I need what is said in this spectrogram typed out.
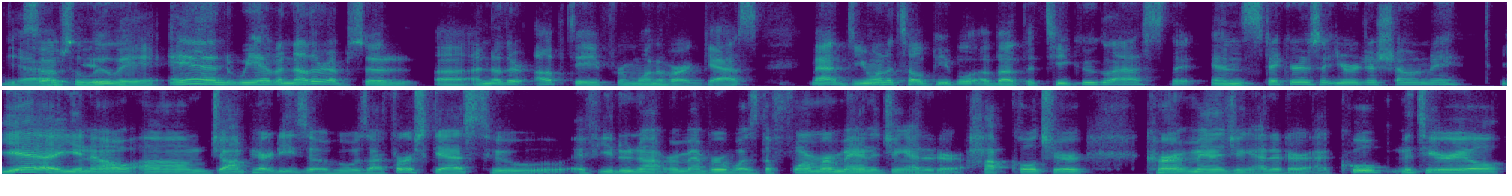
Yeah, so, absolutely. Yeah. And we have another episode, uh, another update from one of our guests. Matt, do you want to tell people about the Teku glass that, and stickers that you were just showing me? Yeah, you know, um, John Paradiso, who was our first guest, who, if you do not remember, was the former managing editor at Hop Culture, current managing editor at Cool Material.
